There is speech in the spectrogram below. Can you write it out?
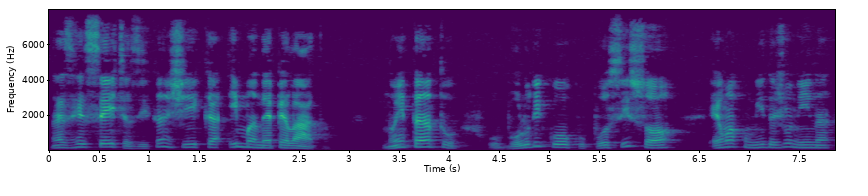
nas receitas de canjica e mané pelado. No entanto, o bolo de coco por si só é uma comida junina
